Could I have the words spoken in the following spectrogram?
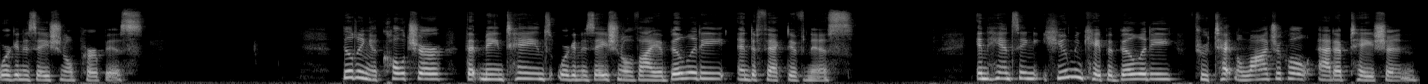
organizational purpose, building a culture that maintains organizational viability and effectiveness enhancing human capability through technological adaptation.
